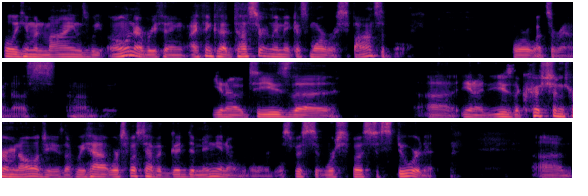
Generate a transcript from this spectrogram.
fully human minds, we own everything, I think that does certainly make us more responsible for what's around us. Um, you know, to use the uh, you know, use the Christian terminology is like we have we're supposed to have a good dominion over the world. We're supposed to we're supposed to steward it. Um,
